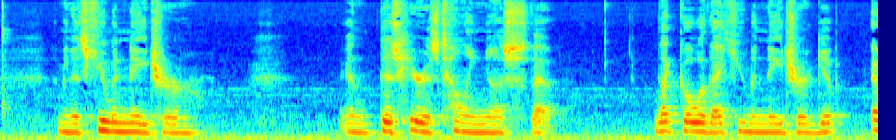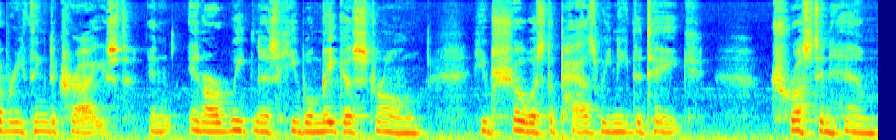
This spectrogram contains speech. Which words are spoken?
I mean, it's human nature. And this here is telling us that let go of that human nature, give everything to Christ. And in our weakness, He will make us strong. He will show us the paths we need to take. Trust in Him.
